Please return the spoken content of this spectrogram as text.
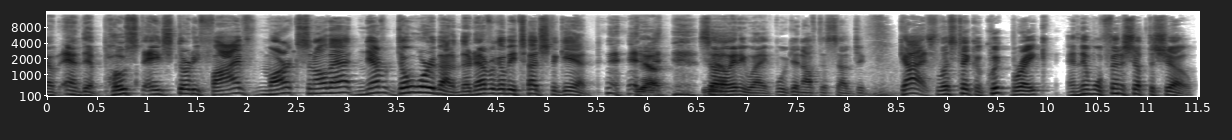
and, and the post age 35 marks and all that never don't worry about them they're never going to be touched again Yeah. so Yeah. anyway we're getting off the subject guys let's take a quick break and then we'll finish up the show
